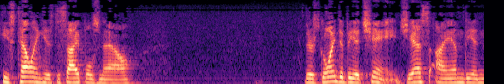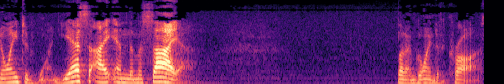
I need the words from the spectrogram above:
he's telling his disciples now, there's going to be a change. Yes, I am the anointed one. Yes, I am the Messiah. But I'm going to the cross.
